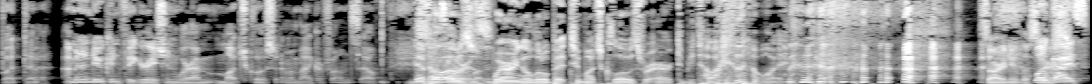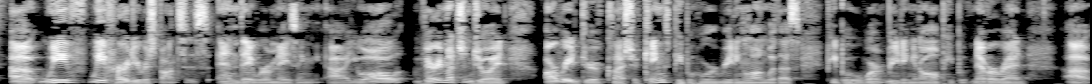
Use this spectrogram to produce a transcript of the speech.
But uh, I'm in a new configuration where I'm much closer to my microphone. So Yeah, I Sounds felt I was wearing a little bit too much clothes for Eric to be talking that way. Sorry, new listeners. Well, guys, uh, we've we've heard your responses, and they were amazing. Uh, you all very much enjoyed our read through of Clash of Kings. People who were reading along with us, people who weren't reading at all, people who've never read. Uh,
